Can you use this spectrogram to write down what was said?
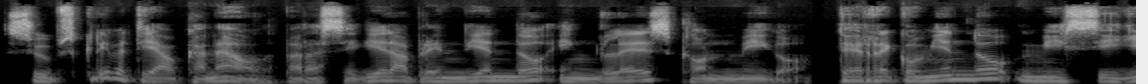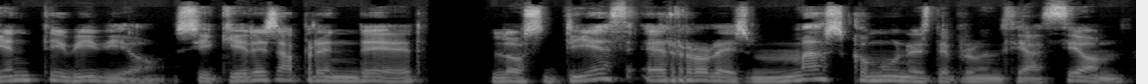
suscríbete al canal para seguir aprendiendo inglés conmigo. Te recomiendo mi siguiente vídeo si quieres aprender los 10 errores más comunes de pronunciación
